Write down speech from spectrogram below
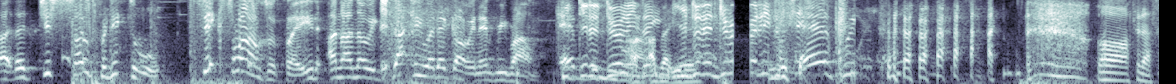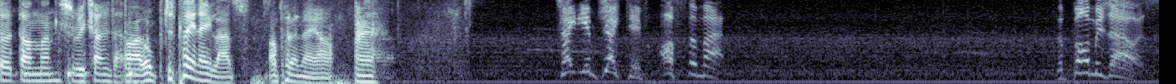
Like, they're just so predictable. Six rounds were played, and I know exactly where they're going every round. You Every didn't do single round. Anything. you You did. didn't do anything. Every oh, I think that's so dumb, man. Should we challenge that? Alright, well, just play an A, lads. I'll put an AR. Uh, Take the objective off the map. The bomb is ours.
